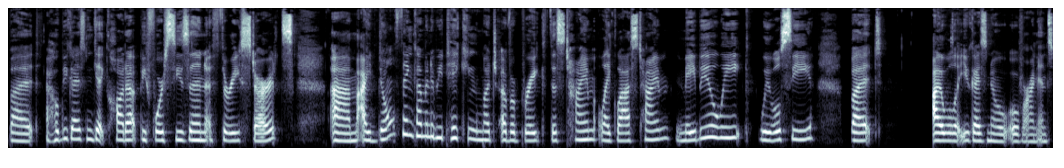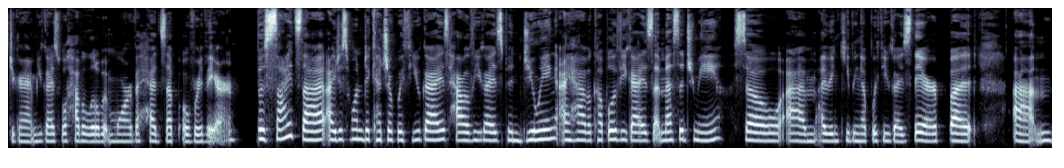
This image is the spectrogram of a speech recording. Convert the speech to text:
But I hope you guys can get caught up before season 3 starts. Um, I don't think I'm going to be taking much of a break this time like last time. Maybe a week. We will see. But I will let you guys know over on Instagram. You guys will have a little bit more of a heads up over there. Besides that, I just wanted to catch up with you guys. How have you guys been doing? I have a couple of you guys that message me, so um, I've been keeping up with you guys there. But um,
